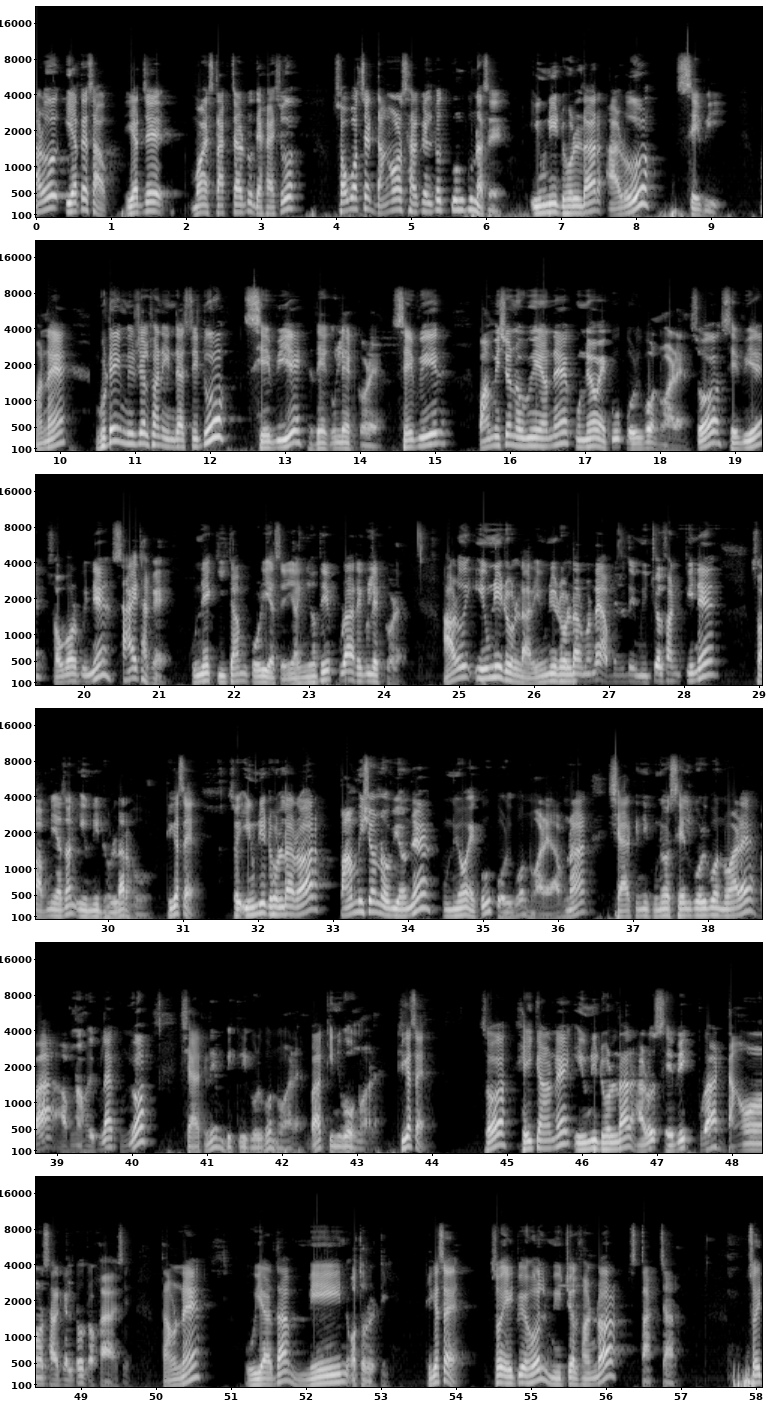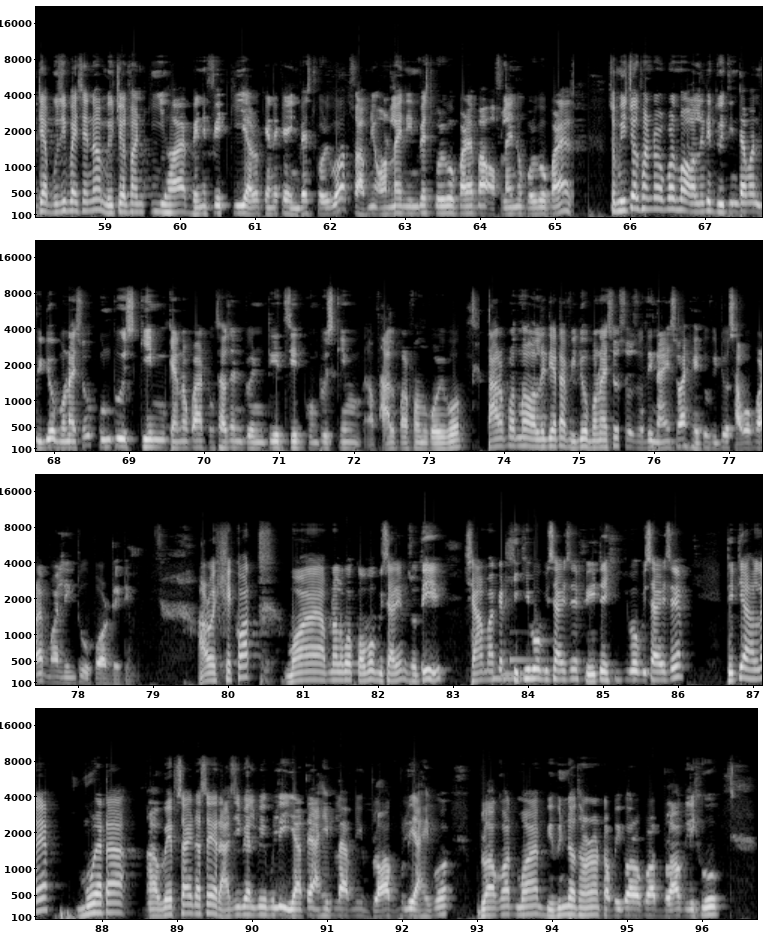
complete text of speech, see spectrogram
আৰু ইয়াতে চাওক ইয়াত যে মই ষ্ট্ৰাকচাৰটো দেখাইছোঁ চবতছে ডাঙৰ চাৰ্কেলটোত কোন কোন আছে? ইউনিট হোল্ডাৰ আৰু চেবি মানে গোটেই মিউচুৱেল ফাণ্ড ইণ্ডাষ্ট্ৰিটো চেবিয়ে ৰেগুলেট কৰে। চেবিৰ পাৰ্মিশ্যন অবিহনে কোনেও একো কৰিব নোৱাৰে। চ' চেবিয়ে চবৰ পিনে চাই থাকে কোনে কি কাম কৰি আছে। সিহঁতে পূৰা ৰেগুলেট কৰে। আৰু ইউনিট হোল্ডাৰ ইউনিট হোল্ডাৰ মানে আপুনি যদি মিউচুৱেল ফাণ্ড কিনে চ' আপুনি এজন ইউনিট হোল্ডাৰ হ'ব। ঠিক আছে? চ' ইউনিট হোল্ডাৰৰ পাৰ্মিশ্যন অবিহনে কোনেও একো কৰিব নোৱাৰে। আপোনাৰ শ্বেয়াৰখিনি কোনেও চেল কৰিব নোৱাৰে বা আপোনাৰ হৈ পেলাই কোনেও শ্বেয়াৰখিনি বিক্ৰী কৰিব নোৱাৰে বা কিনিবও নোৱাৰে। ঠিক আছে? চ' সেইকাৰণে ইউনিট হোল্ডাৰ আৰু চেভিক পূৰা ডাঙৰ চাৰ্কেলটোত ৰখা হৈছে। তাৰমানে we are the main authority ঠিক আছে? চ' এইটোৱে হ'ল মিউচুৱেল ফাণ্ডৰ ষ্ট্ৰাকচাৰ চ' এতিয়া বুজি পাইছে ন মিউচুৱেল ফাণ্ড কি হয় বেনিফিট কি আৰু কেনেকৈ ইনভেষ্ট কৰিব? চ' আপুনি অনলাইন ইনভেষ্ট কৰিব পাৰে বা অফলাইনো কৰিব পাৰে। চ' মিউচুৱেল ফাণ্ডৰ ওপৰত মই অলৰেডি দুই তিনিটামান ভিডিঅ' বনাইছোঁ। কোনটো স্কিম কেনেকুৱা টু থাউজেণ্ড টুৱেণ্টি থ্ৰীত কোনটো স্কিম ভাল পাৰফৰ্ম কৰিব। তাৰ ওপৰত মই অলৰেডি এটা ভিডিঅ' বনাইছোঁ। চ' যদি নাই চোৱা সেইটো ভিডিঅ' চাব পাৰে। মই লিংকটো ওপৰত দি দিম। আৰু শেষত মই আপোনালোকক ক'ব বিচাৰিম যদি শ্বেয়াৰ মাৰ্কেট শিকিব বিচাৰিছে ফ্ৰীতে শিকিব বিচাৰিছে তেতিয়াহ'লে মোৰ এটা ৱেবছাইট আছে ৰাজীৱ এল বি বুলি। ইয়াতে আহি পেলাই আপুনি ব্লগ বুলি আহিব। ব্লগত মই বিভিন্ন ধৰণৰ টপিকৰ ওপৰত ব্লগ লিখোঁ।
